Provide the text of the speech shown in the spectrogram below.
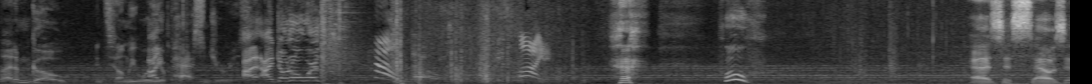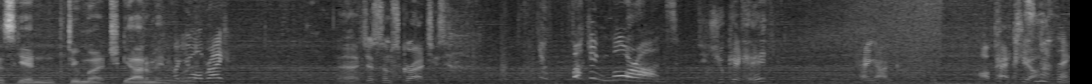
Let him go and tell me where I- your passenger is. I, I don't know where... th- Hell no! He's lying. Whew! That was just, that was just getting too much. Got him anyway. Are you alright? Uh, just some scratches. You fucking morons! Did you get hit? Hang on. I'll patch you up. nothing.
